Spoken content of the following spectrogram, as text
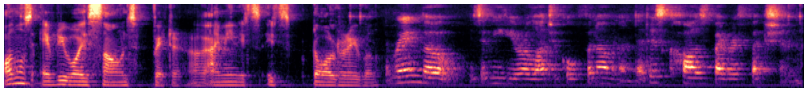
almost every voice sounds better. Uh, I mean, it's it's tolerable. A rainbow is a meteorological phenomenon that is caused by reflection.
